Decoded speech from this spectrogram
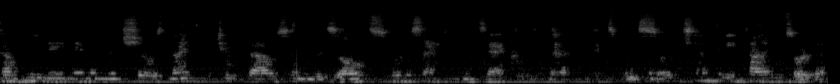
company name in and it shows ninety-two thousand results, what does that mean exactly? That it's been searched that many times or that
